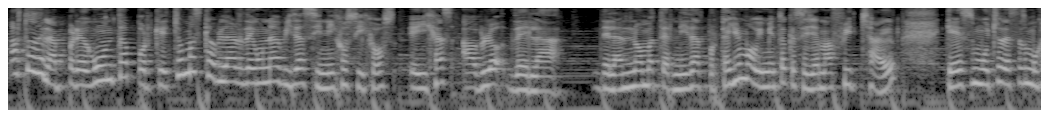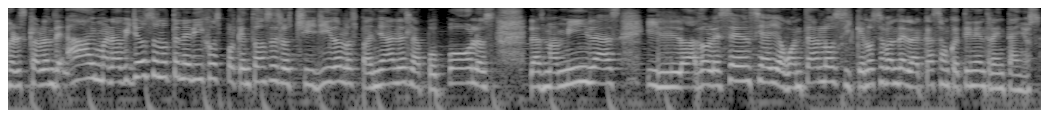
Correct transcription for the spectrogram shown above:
parto de la pregunta porque yo más que hablar de una vida sin hijos, hijos e hijas, hablo de la de la no maternidad, porque hay un movimiento que se llama Free Child, que es mucho de estas mujeres que hablan de, ay, maravilloso no tener hijos, porque entonces los chillidos, los pañales, la popó, los, las mamilas y la adolescencia y aguantarlos y que no se van de la casa aunque tienen 30 años.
